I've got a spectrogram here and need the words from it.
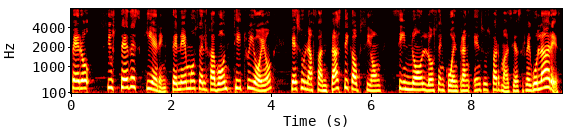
pero si ustedes quieren, tenemos el jabón Tea Tree Oil, que es una fantástica opción si no los encuentran en sus farmacias regulares.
